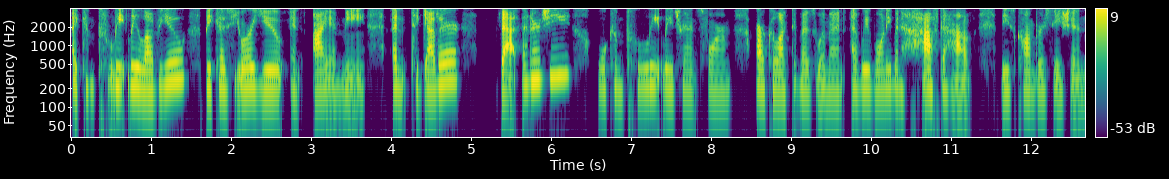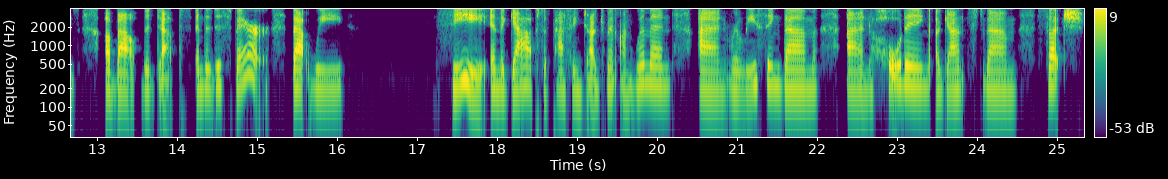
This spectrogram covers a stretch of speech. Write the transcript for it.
I completely love you because you're you and I am me. And together, that energy will completely transform our collective as women. And we won't even have to have these conversations about the depths and the despair that we see in the gaps of passing judgment on women and releasing them and holding against them such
